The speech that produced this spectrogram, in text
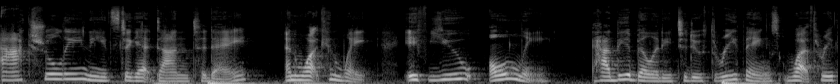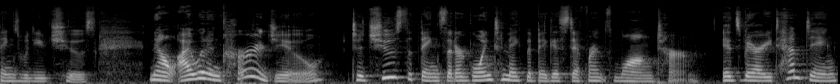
actually needs to get done today and what can wait? If you only had the ability to do three things, what three things would you choose? Now, I would encourage you to choose the things that are going to make the biggest difference long term. It's very tempting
